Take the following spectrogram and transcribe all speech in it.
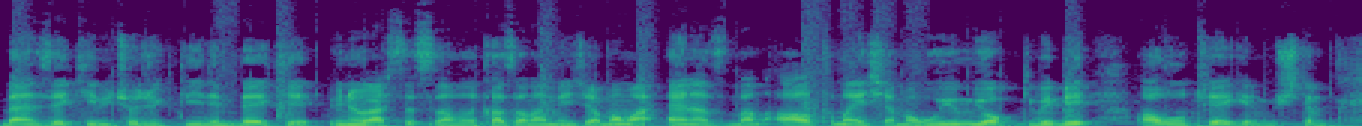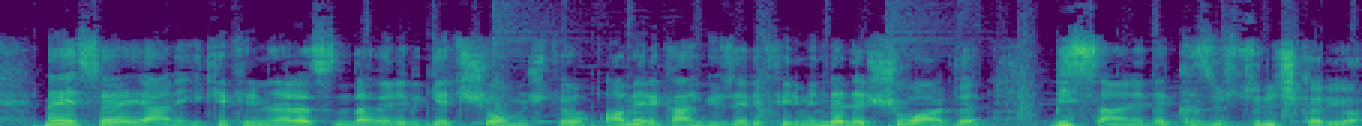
Ben zeki bir çocuk değilim. Belki üniversite sınavını kazanamayacağım ama en azından altıma işeme huyum yok gibi bir avuntuya girmiştim. Neyse yani iki filmin arasında öyle bir geçiş olmuştu. Amerikan Güzeli filminde de şu vardı. Bir sahnede kız üstünü çıkarıyor.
